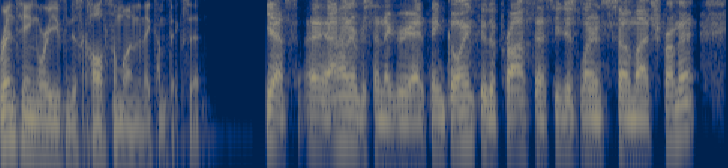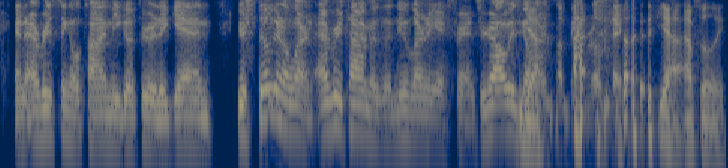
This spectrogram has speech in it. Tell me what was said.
renting where you can just call someone and they come fix it. Yes, I 100% agree. I think going through the process, you just learn so much from it. And every single time you go through it again, you're still going to learn. Every time is a new learning experience. You're always going to yeah. learn something in real estate. yeah, absolutely.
